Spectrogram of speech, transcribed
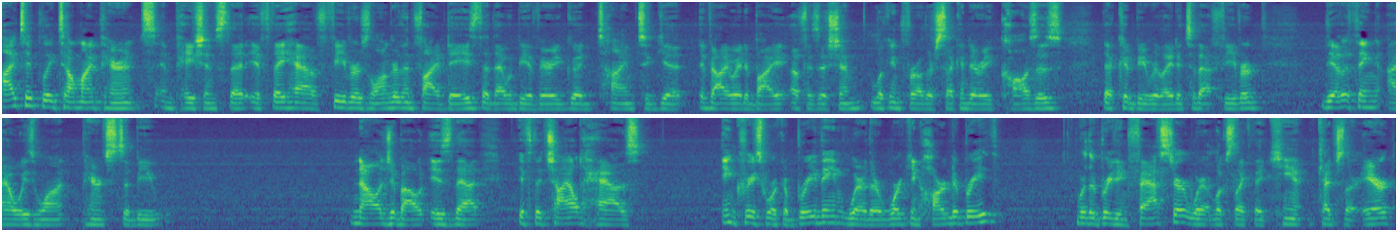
I typically tell my parents and patients that if they have fevers longer than five days, that that would be a very good time to get evaluated by a physician, looking for other secondary causes that could be related to that fever. The other thing I always want parents to be knowledge about is that if the child has increased work of breathing, where they're working hard to breathe, where they're breathing faster, where it looks like they can't catch their air,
